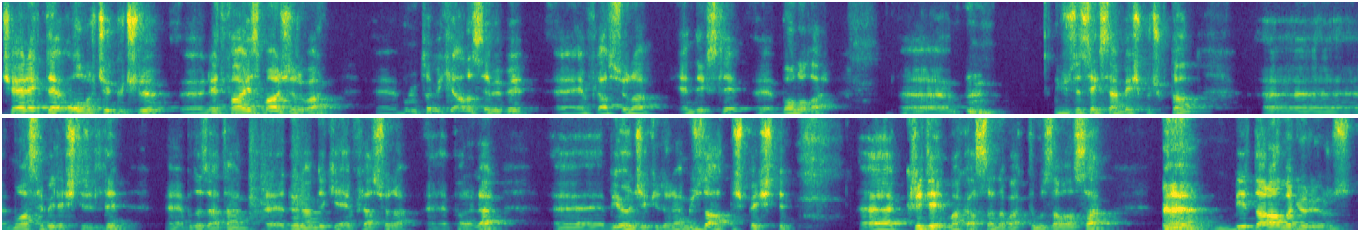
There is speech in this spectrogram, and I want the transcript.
çeyrekte oldukça güçlü e, net faiz marjları var. E, bunun tabii ki ana sebebi e, enflasyona endeksli e, bonolar. E, %85,5'tan e, muhasebeleştirildi. E, bu da zaten e, dönemdeki enflasyona e, paralel. E, bir önceki dönem yüzde 65'ti. E, kredi makaslarına baktığımız zamansa bir daralma görüyoruz.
